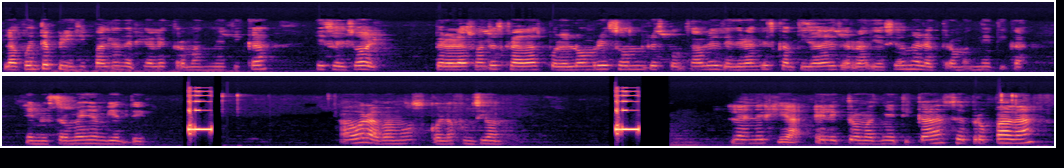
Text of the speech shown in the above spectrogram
La fuente principal de energía electromagnética es el Sol pero las fuentes creadas por el hombre son responsables de grandes cantidades de radiación electromagnética en nuestro medio ambiente. Ahora vamos con la función. La energía electromagnética se propaga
